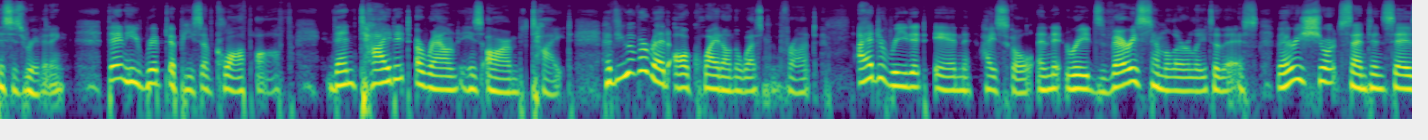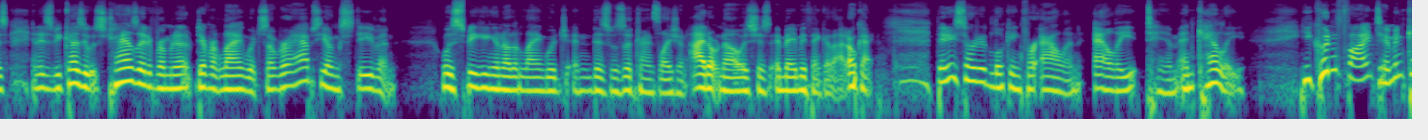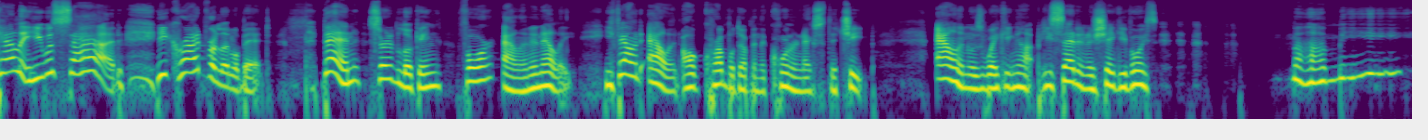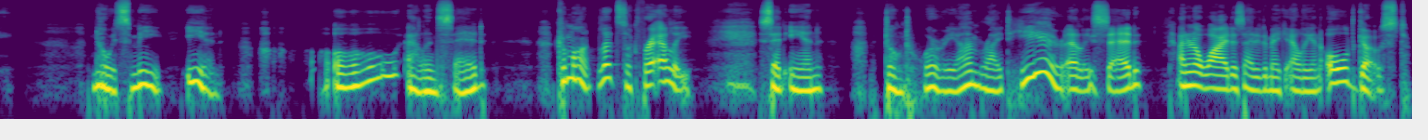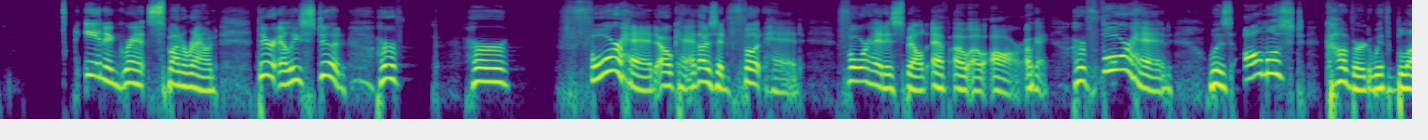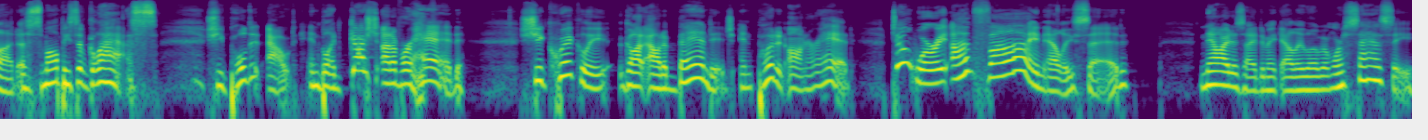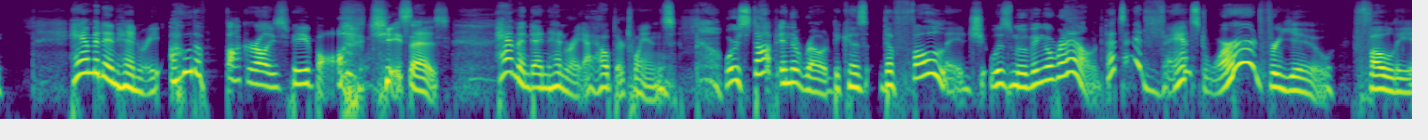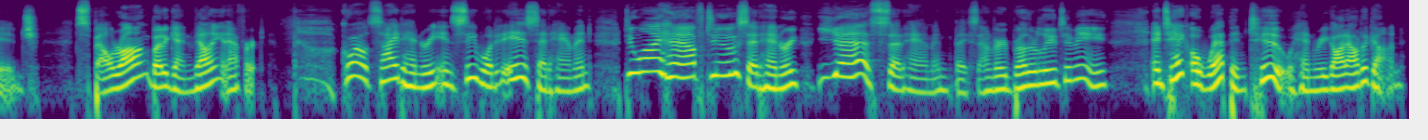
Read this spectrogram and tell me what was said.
This is riveting. Then he ripped a piece of cloth off, then tied it around his arm tight. Have you ever read All Quiet on the Western Front? I had to read it in high school, and it reads very similarly to this. Very short sentences, and it's because it was translated from a different language. So perhaps young Stephen was speaking another language and this was a translation. I don't know. It's just, it made me think of that. Okay. Then he started looking for Alan, Ellie, Tim, and Kelly. He couldn't find Tim and Kelly. He was sad. He cried for a little bit. Then started looking for Alan and Ellie. He found Alan all crumpled up in the corner next to the Jeep. Alan was waking up. He said in a shaky voice, Mommy? No, it's me, Ian. Oh, Alan said. Come on, let's look for Ellie, said Ian. Don't worry, I'm right here, Ellie said. I don't know why I decided to make Ellie an old ghost. Ian and Grant spun around. There Ellie stood. Her her forehead. Okay, I thought I said foothead. Forehead is spelled F O O R. Okay. Her forehead was almost covered with blood, a small piece of glass. She pulled it out, and blood gushed out of her head. She quickly got out a bandage and put it on her head. Don't worry, I'm fine, Ellie said. Now I decided to make Ellie a little bit more sassy. Hammond and Henry. Oh, who the fuck are all these people? Jesus. Hammond and Henry, I hope they're twins, were stopped in the road because the foliage was moving around. That's an advanced word for you. Foliage. Spell wrong, but again, valiant effort. Go outside, Henry, and see what it is, said Hammond. Do I have to? said Henry. Yes, said Hammond. They sound very brotherly to me. And take a weapon, too. Henry got out a gun.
